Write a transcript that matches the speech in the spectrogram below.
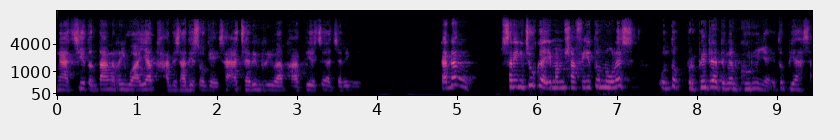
ngaji tentang riwayat hadis-hadis. Oke, okay, saya ajarin riwayat hadis, saya ajarin ini. Kadang sering juga Imam Syafi'i itu nulis untuk berbeda dengan gurunya, itu biasa.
